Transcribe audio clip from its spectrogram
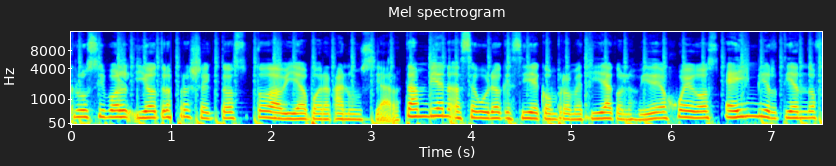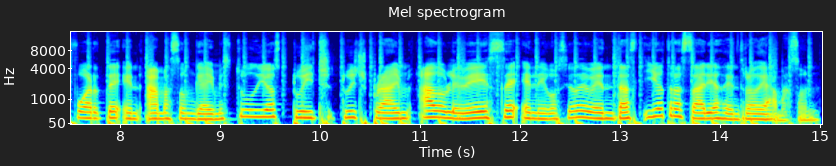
Crucible y otros proyectos todavía por anunciar. También aseguró que sigue comprometida con los videojuegos e invirtiendo fuerte en Amazon Game Studios, Twitch, Twitch Prime, AWS, el negocio de ventas y otras áreas dentro de Amazon.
